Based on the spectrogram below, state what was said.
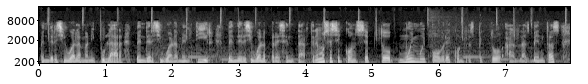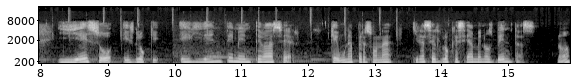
vender es igual a manipular, vender es igual a mentir, vender es igual a presentar. Tenemos ese concepto muy muy pobre con respecto a las ventas y eso es lo que evidentemente va a hacer que una persona quiera hacer lo que sea menos ventas. ¿no?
